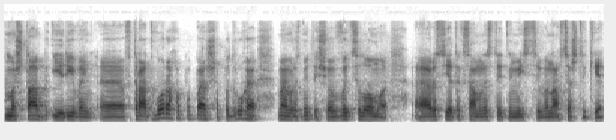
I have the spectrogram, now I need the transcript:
Масштаб і рівень е, втрат ворога, по-перше. По-друге, маємо розуміти, що в цілому е, Росія так само не стоїть на місці. Вона все ж таки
